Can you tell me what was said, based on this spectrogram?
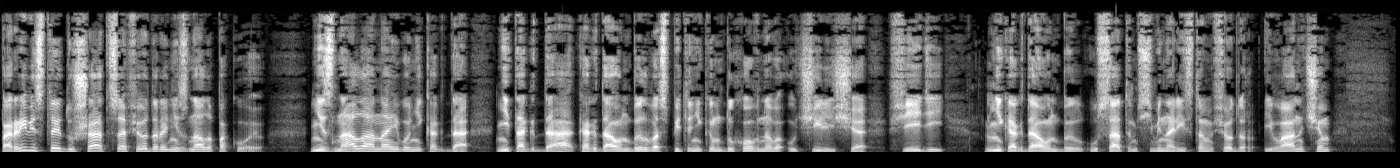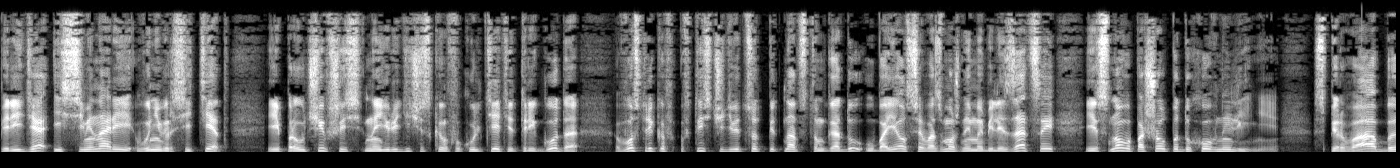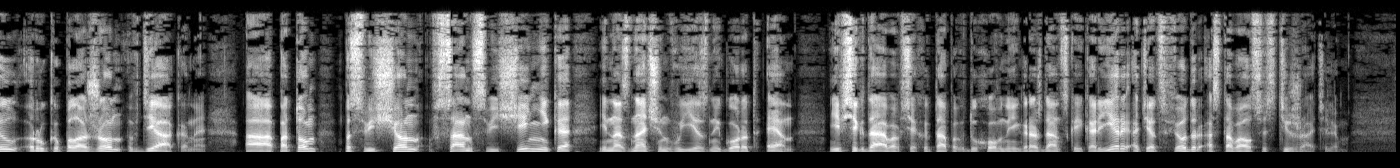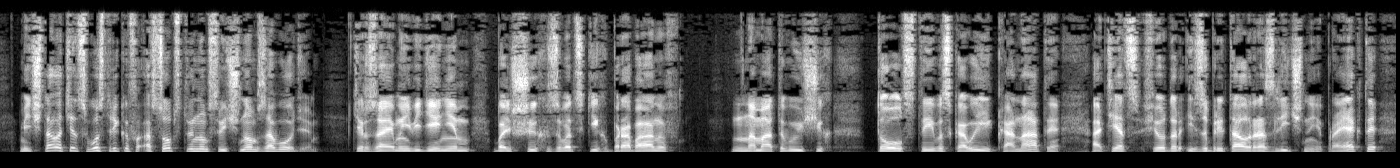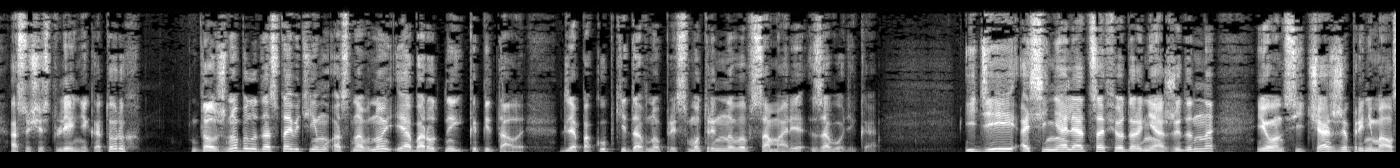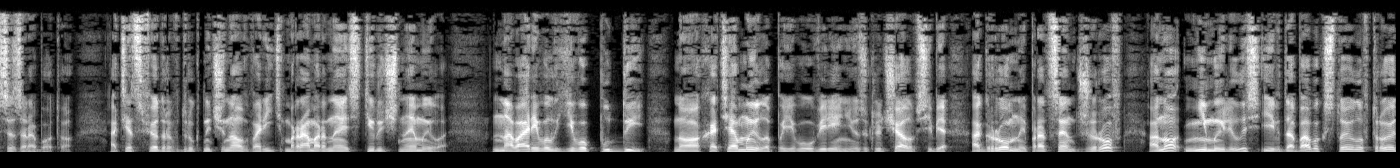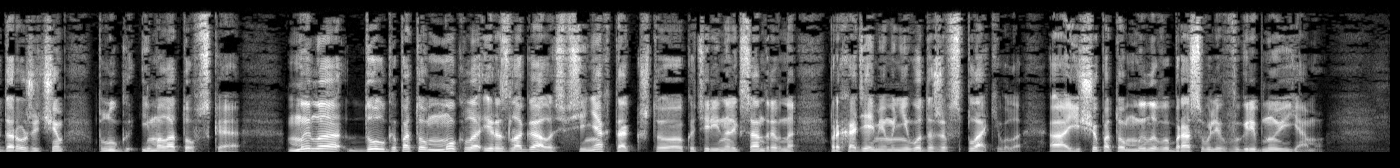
Порывистая душа отца Федора не знала покою. Не знала она его никогда, не тогда, когда он был воспитанником духовного училища Федей, Никогда он был усатым семинаристом Федор Ивановичем, перейдя из семинарии в университет и проучившись на юридическом факультете три года, Востриков в 1915 году убоялся возможной мобилизации и снова пошел по духовной линии. Сперва был рукоположен в диаконы, а потом посвящен в сан священника и назначен в уездный город Н – и всегда во всех этапах духовной и гражданской карьеры отец Федор оставался стяжателем. Мечтал отец Востриков о собственном свечном заводе. Терзаемый видением больших заводских барабанов, наматывающих толстые восковые канаты, отец Федор изобретал различные проекты, осуществление которых должно было доставить ему основной и оборотный капиталы для покупки давно присмотренного в Самаре заводика. Идеи осеняли отца Федора неожиданно, и он сейчас же принимался за работу. Отец Федор вдруг начинал варить мраморное стирочное мыло. Наваривал его пуды, но хотя мыло, по его уверению, заключало в себе огромный процент жиров, оно не мылилось и вдобавок стоило втрое дороже, чем плуг и молотовское – Мыло долго потом мокло и разлагалось в синях, так что Катерина Александровна, проходя мимо него, даже всплакивала, а еще потом мыло выбрасывали в выгребную яму.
